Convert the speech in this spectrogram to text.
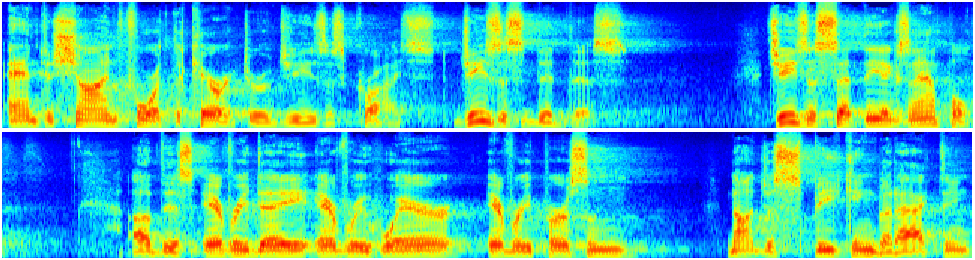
and to shine forth the character of Jesus Christ. Jesus did this. Jesus set the example of this every day, everywhere, every person, not just speaking, but acting.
